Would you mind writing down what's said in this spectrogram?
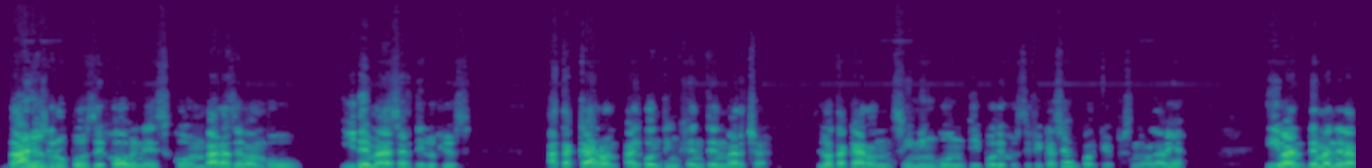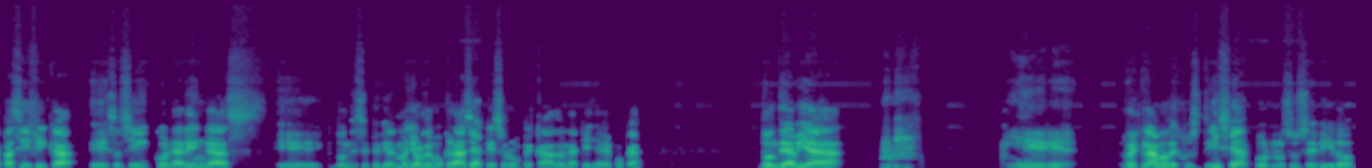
varios grupos de jóvenes con varas de bambú y demás artilugios atacaron al contingente en marcha. Lo atacaron sin ningún tipo de justificación, porque pues no la había. Iban de manera pacífica, eso sí, con arengas eh, donde se pedía mayor democracia, que eso era un pecado en aquella época, donde había eh, reclamo de justicia por lo sucedido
